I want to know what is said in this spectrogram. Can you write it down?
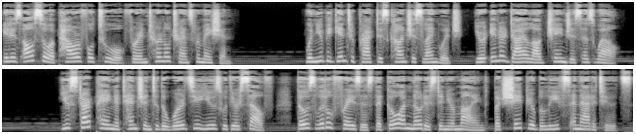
It is also a powerful tool for internal transformation. When you begin to practice conscious language, your inner dialogue changes as well. You start paying attention to the words you use with yourself, those little phrases that go unnoticed in your mind but shape your beliefs and attitudes.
